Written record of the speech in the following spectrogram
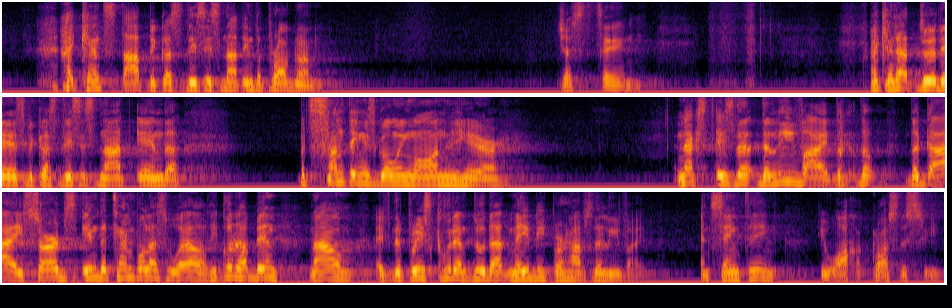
I can't stop because this is not in the program. Just saying. I cannot do this because this is not in the. But something is going on here. Next is the, the Levite, the, the, the guy serves in the temple as well. He could have been, now, if the priest couldn't do that, maybe perhaps the Levite. And same thing, he walked across the street.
